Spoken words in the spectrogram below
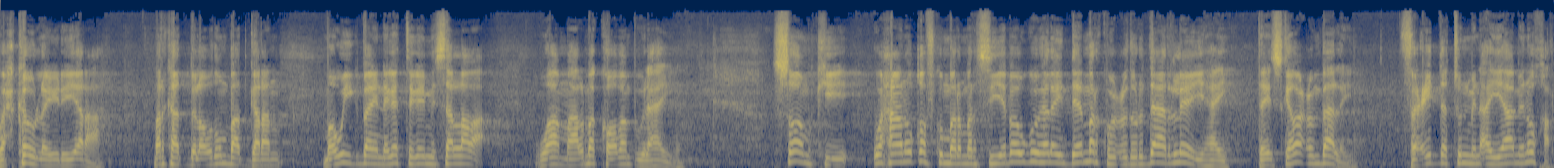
Wax kow la yidhi yar markaad bilowdunbaad garan ma wiig baa inaga tegay mise laba? Waa maalmo kooban buu ilaahay soomkii waxaanu qofku marmarsiiyaba ugu helayn dee markuu cudurdaar leeyahay dee iskaba cunbaa layi fa ciddatun min ayaamin ukhar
